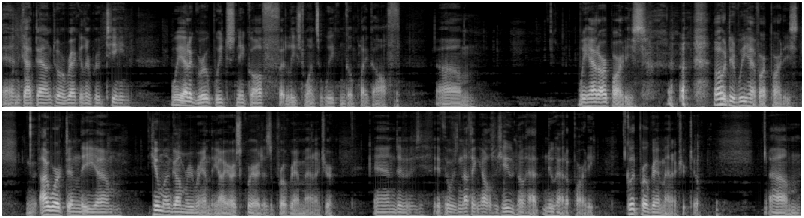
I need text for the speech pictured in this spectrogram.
and got down to a regular routine, we had a group, we'd sneak off at least once a week and go play golf. Um, we had our parties. oh, did we have our parties? I worked in the, um, Hugh Montgomery ran the IR Squared as a program manager. And if, if there was nothing else, Hugh knew how, knew how to party. Good program manager, too. Um,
